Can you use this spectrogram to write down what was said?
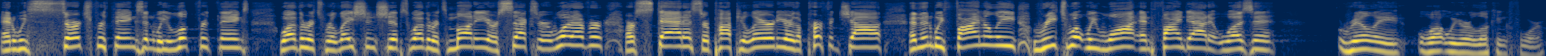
And we search for things and we look for things, whether it's relationships, whether it's money or sex or whatever, or status or popularity or the perfect job. And then we finally reach what we want and find out it wasn't really what we were looking for.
